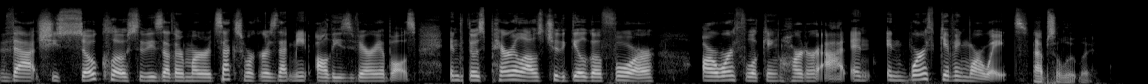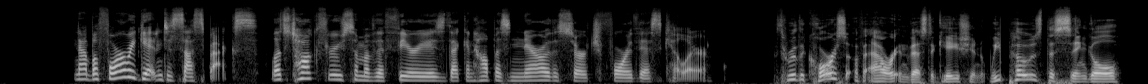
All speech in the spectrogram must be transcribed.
that she's so close to these other murdered sex workers that meet all these variables. And those parallels to the Gilgo Four are worth looking harder at and, and worth giving more weight. Absolutely. Now, before we get into suspects, let's talk through some of the theories that can help us narrow the search for this killer. Through the course of our investigation, we posed the single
